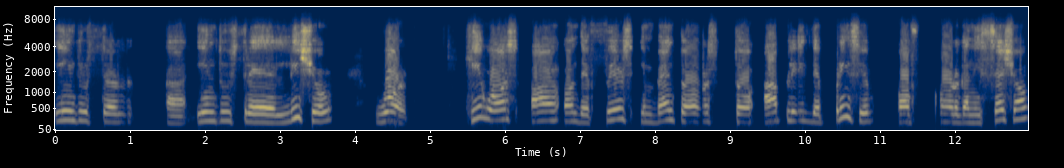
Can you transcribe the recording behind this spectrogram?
industrial, uh, industrial world. He was one of the first inventors to apply the principle of organization,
